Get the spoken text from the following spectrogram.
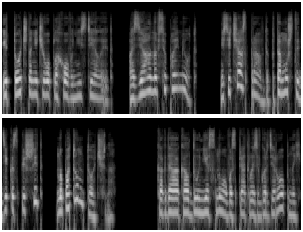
и точно ничего плохого не сделает. А Зиана все поймет. Не сейчас, правда, потому что дико спешит, но потом точно. Когда колдунья снова спряталась в гардеробной,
